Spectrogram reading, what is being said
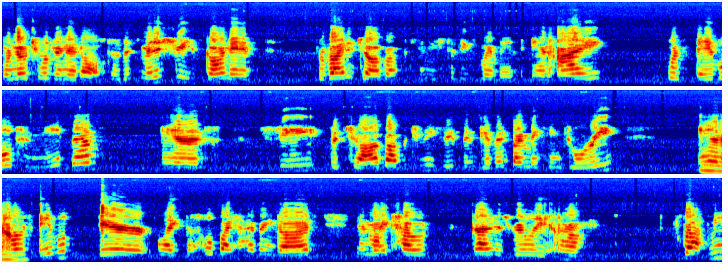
or no children at all. So this ministry has gone in, provided job opportunities to these women, and I was able to meet them and see the job opportunities they've been given by making jewelry. And mm. I was able to share like the hope I have in God and like how God has really um, brought me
